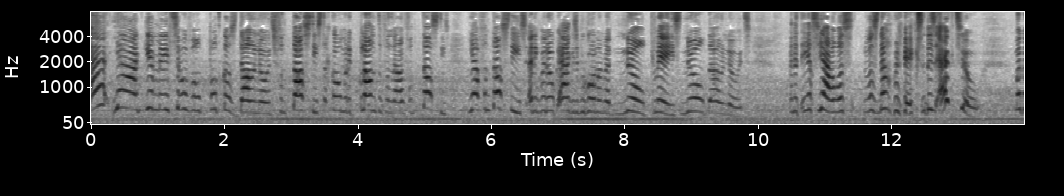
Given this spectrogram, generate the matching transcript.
eh, ja, Kim heeft zoveel podcast downloads. Fantastisch. Daar komen de klanten vandaan. Fantastisch. Ja, fantastisch. En ik ben ook ergens begonnen met nul plays, nul downloads. En het eerste jaar was, was niks. Het is echt zo. Maar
